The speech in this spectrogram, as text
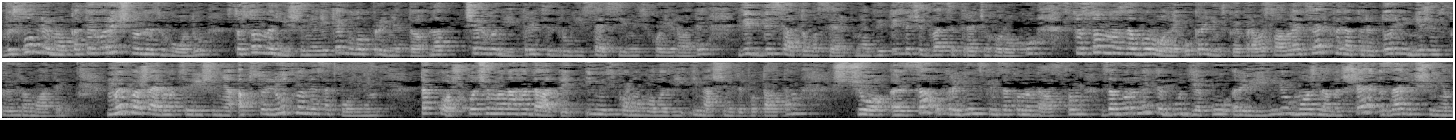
Висловлюємо категоричну незгоду стосовно рішення, яке було прийнято на черговій 32-й сесії міської ради від 10 серпня 2023 року стосовно заборони Української православної церкви на території Ніжинської громади. Ми вважаємо це рішення абсолютно незаконним. Також хочемо нагадати і міському голові, і нашим депутатам, що е, за українським законодавством заборонити будь-яку релігію можна лише за рішенням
